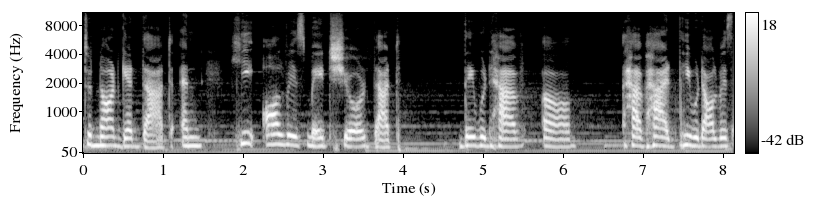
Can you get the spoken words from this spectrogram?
do not get that. And he always made sure that they would have uh, have had he would always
